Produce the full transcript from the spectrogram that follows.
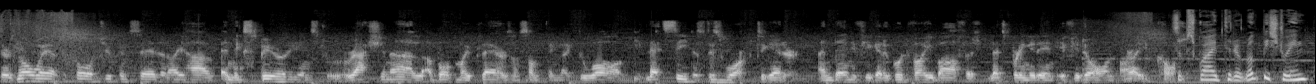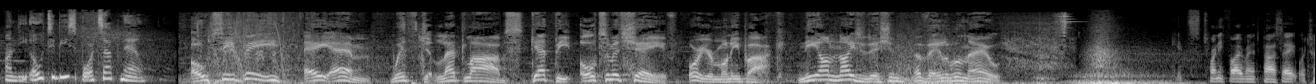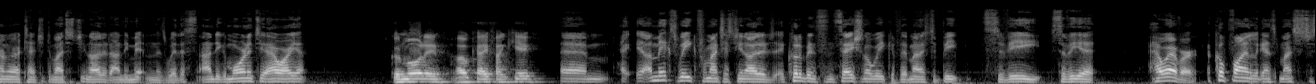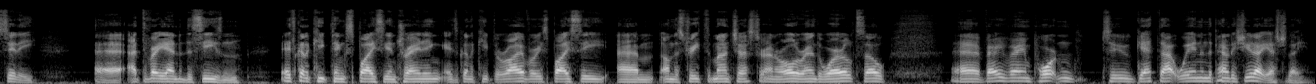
There's no way as a coach you can say that I have an experienced rationale above my players on something like the wall. Let's see does this mm. work together, and then if you get a good vibe off it, let's bring it in. If you don't, all right, cut. Subscribe to the rugby stream on the OTB Sports app now. OTB AM with Gillette Labs. Get the ultimate shave or your money back. Neon Night Edition available now. It's 25 minutes past eight. We're turning our attention to Manchester United. Andy Mitten is with us. Andy, good morning to you. How are you? Good morning. Okay, thank you. Um, a, mixed week for Manchester United. It could have been a sensational week if they managed to beat Sevilla. Sevilla. However, a cup final against Manchester City uh, at the very end of the season it's going to keep things spicy in training. It's going to keep the rivalry spicy um, on the streets of Manchester and all around the world. So, uh, very, very important to get that win in the penalty shootout yesterday.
